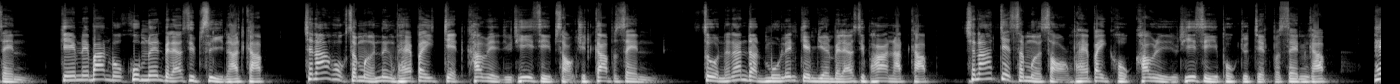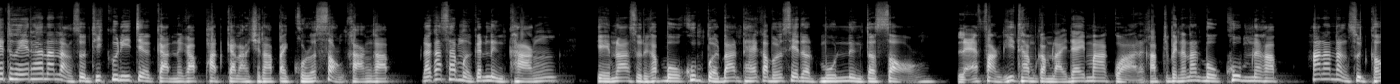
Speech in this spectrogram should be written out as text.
65.5%เกมในบ้านโบคุมเล่นไปแล้ว 14 นัดครับ ชนะ 6 เสมอ 1 แพ้ไป7เข้าเรทอยู่ที่ 42.9%ส่วนทางด้านดอทมูลเล่นเกมเยือนไปแล้ว 15 นัดครับ ชนะ 7 เสมอ 2 แพ้ไป6เข้าเรทอยู่ที่ 46.7%ครับเฮดทูเฮดท่านั้นหลังสุดที่คู่นี้เจอกันนะครับผัดกันเอาชนะไปคนละ 2 ครั้งครับแล้วก็เสมอกัน 1 ครั้ง เกมล่าสุดนะครับโบคุมเปิดบ้านแพ้กับบรูเซียดอทมูล1ต่อ2และฝั่งที่ทำกำไรได้มากกว่านะครับจะเป็นทางด้นโบคุมนะครับห้านัดหลังสุดเขา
